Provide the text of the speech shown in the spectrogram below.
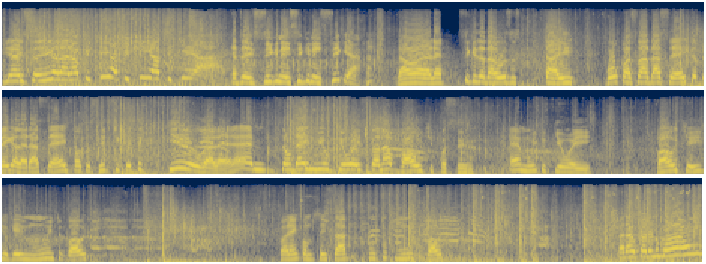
E é isso aí, galera. A pitinha, a pitinha, a pitinha. Quer dizer, insígnia, insígnia, insígnia. Da hora, né? Insígnia da Usos tá aí. Vou passar da CR também, galera. A CR falta 150 kills, galera. É, são 10 mil kills aí só na Vault, parceiro. É muito kill aí. Vault aí, joguei muito Vault. Porém, como vocês sabem, curto muito Vault. Caralho, o cara não morre.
